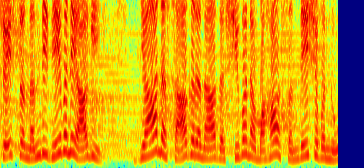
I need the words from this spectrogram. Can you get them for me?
ಶ್ರೇಷ್ಠ ನಂದಿದೇವನೇ ಆಗಿ ಜ್ಞಾನ ಸಾಗರನಾದ ಶಿವನ ಮಹಾ ಸಂದೇಶವನ್ನು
